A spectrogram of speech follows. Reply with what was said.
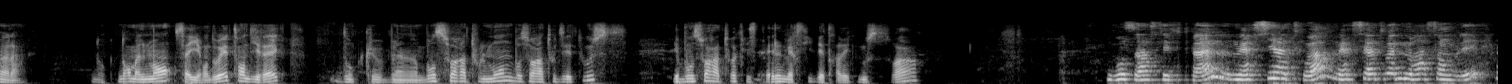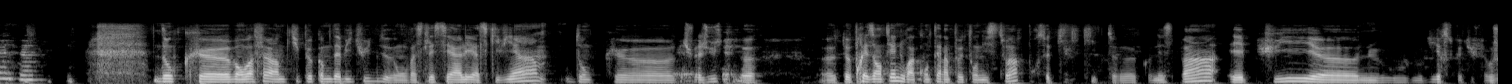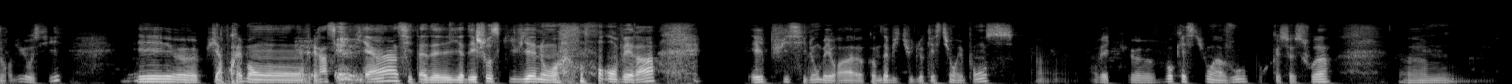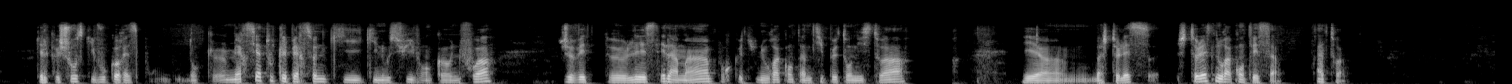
Voilà. Donc normalement, ça y est, on doit être en direct. Donc euh, ben, bonsoir à tout le monde, bonsoir à toutes et tous. Et bonsoir à toi Christelle, merci d'être avec nous ce soir. Bonsoir Stéphane, merci à toi, merci à toi de nous rassembler. Donc euh, bon, on va faire un petit peu comme d'habitude, on va se laisser aller à ce qui vient. Donc euh, tu vas juste euh, te présenter, nous raconter un peu ton histoire pour ceux qui ne te connaissent pas, et puis euh, nous, dire ce que tu fais aujourd'hui aussi. Et euh, puis après, bon, on verra ce qui vient. Si il y a des choses qui viennent, on, verra. Et puis sinon, ben, il y aura comme d'habitude le question-réponse avec vos questions à vous pour que ce soit quelque chose qui vous corresponde. Donc merci à toutes les personnes qui, qui nous suivent encore une fois je vais te laisser la main pour que tu nous racontes un petit peu ton histoire. Et euh, bah, je, te laisse, je te laisse nous raconter ça. À toi.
